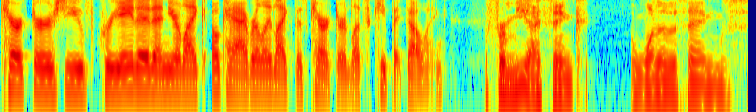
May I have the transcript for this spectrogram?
characters you've created and you're like, okay, I really like this character, let's keep it going? For me, I think one of the things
